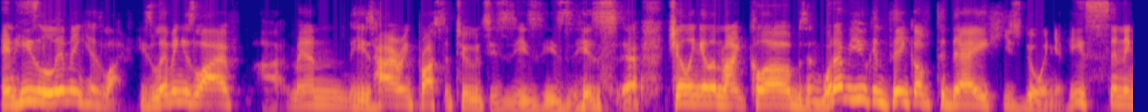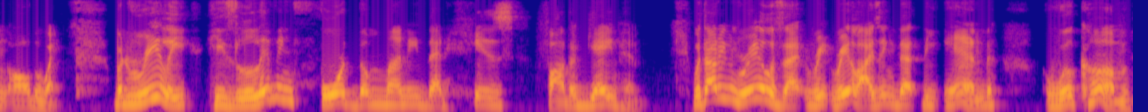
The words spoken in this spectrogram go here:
And he's living his life. He's living his life uh, man, he's hiring prostitutes. He's he's he's he's uh, chilling in the nightclubs and whatever you can think of today, he's doing it. He's sinning all the way, but really, he's living for the money that his father gave him, without even realizing that the end will come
